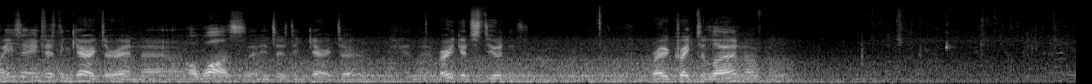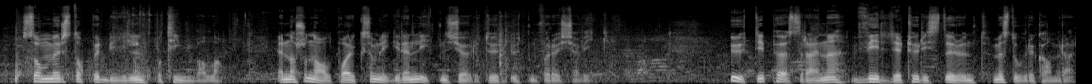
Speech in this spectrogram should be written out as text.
you know, he's an interesting character, and uh, or was an interesting character, and a very good student, very quick to learn. Sommer stopper bilen på Tingvalla, en nasjonalpark som ligger en liten kjøretur utenfor Øykjavik. Ute i pøsregnet virrer turister rundt med store kameraer.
